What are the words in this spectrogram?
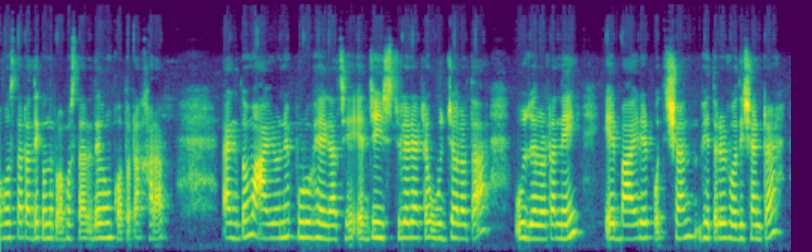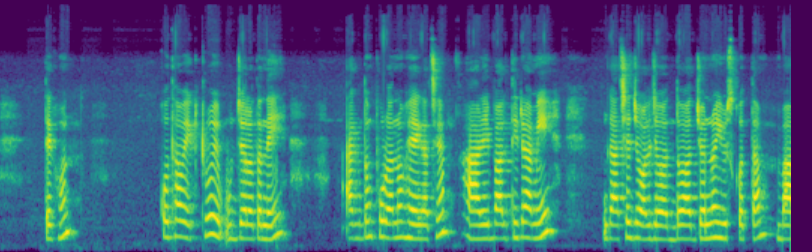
অবস্থাটা দেখুন অবস্থাটা দেখুন কতটা খারাপ। একদম আয়রনে পুরো হয়ে গেছে। এর যে স্টিলের একটা উজ্জ্বলতা উজ্জ্বলতা নেই। এর বাইরের পজিশন ভেতরের পজিশনটা দেখুন, কোথাও একটু উজ্জ্বলতা নেই। একদম পুরানো হয়ে গেছে। আর এই বালতিটা আমি গাছে জল জল দেওয়ার জন্য ইউজ করতাম বা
